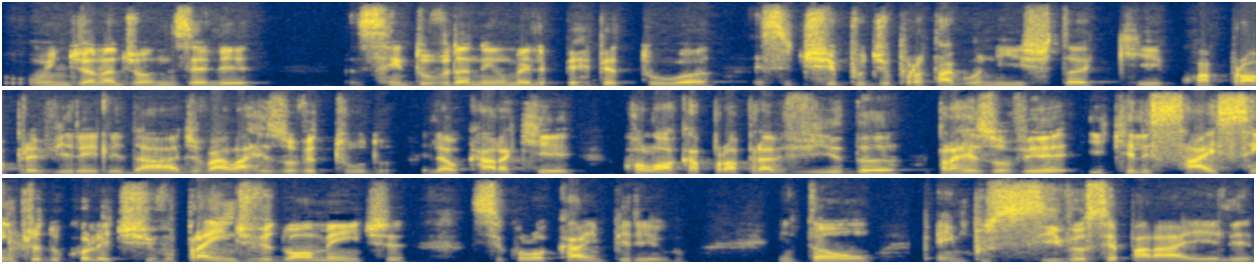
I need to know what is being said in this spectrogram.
O Indiana Jones ele sem dúvida nenhuma, ele perpetua esse tipo de protagonista que, com a própria virilidade, vai lá resolver tudo. Ele é o cara que coloca a própria vida para resolver e que ele sai sempre do coletivo para individualmente se colocar em perigo. Então, é impossível separar ele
